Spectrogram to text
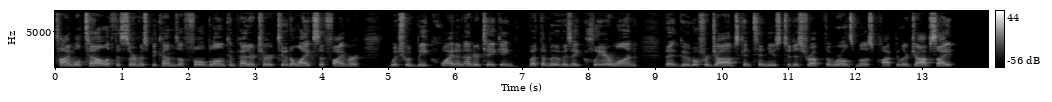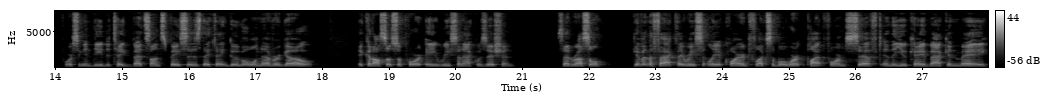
Time will tell if the service becomes a full blown competitor to the likes of Fiverr, which would be quite an undertaking, but the move is a clear one that Google for Jobs continues to disrupt the world's most popular job site, forcing Indeed to take bets on spaces they think Google will never go. It could also support a recent acquisition. Said Russell, given the fact they recently acquired flexible work platform Syft in the UK back in May,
